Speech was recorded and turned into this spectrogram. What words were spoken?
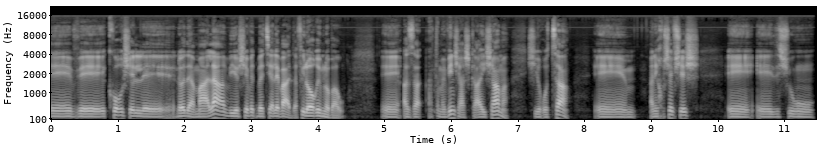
אה, וקור של, אה, לא יודע, מעלה, והיא יושבת ביציאה לבד, אפילו ההורים לא באו. אה, אז אתה מבין שההשקעה היא שמה, שהיא רוצה. אני חושב שיש איזשהו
